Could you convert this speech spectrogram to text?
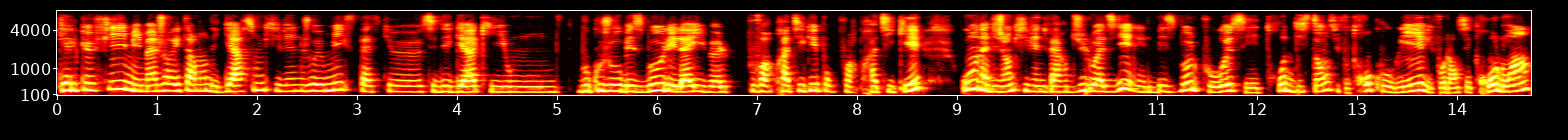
quelques filles, mais majoritairement des garçons qui viennent jouer au mixte parce que c'est des gars qui ont beaucoup joué au baseball et là ils veulent pouvoir pratiquer pour pouvoir pratiquer, ou on a des gens qui viennent faire du loisir et le baseball pour eux c'est trop de distance, il faut trop courir, il faut lancer trop loin.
